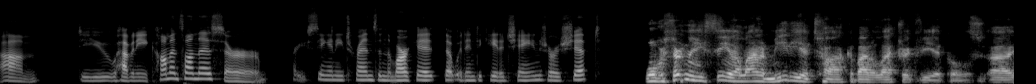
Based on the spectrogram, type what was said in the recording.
Um, do you have any comments on this, or are you seeing any trends in the market that would indicate a change or a shift? Well, we're certainly seeing a lot of media talk about electric vehicles. Uh,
